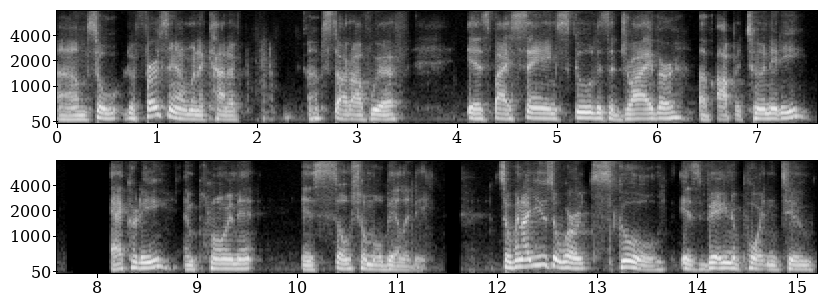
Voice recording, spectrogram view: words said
Um, so the first thing I want to kind of um, start off with is by saying school is a driver of opportunity, equity, employment, and social mobility. So when I use the word school, it's very important to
